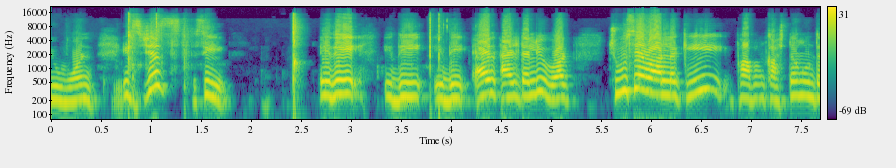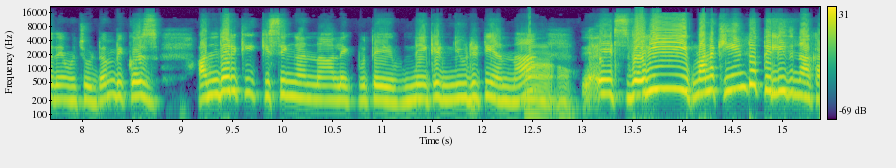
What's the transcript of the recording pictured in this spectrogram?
you want. It's just see ఇది ఇది ఇది. And I tell you what చూసే వాళ్ళకి పాపం కష్టంగా ఉంటదేమో చూడడం బికాజ్ అందరికి కిస్సింగ్ అన్నా లేకపోతే నేకెడ్ న్యూడిటీ అన్నా. ఇట్స్ వెరీ మనకేంటో తెలియదు నాకు.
